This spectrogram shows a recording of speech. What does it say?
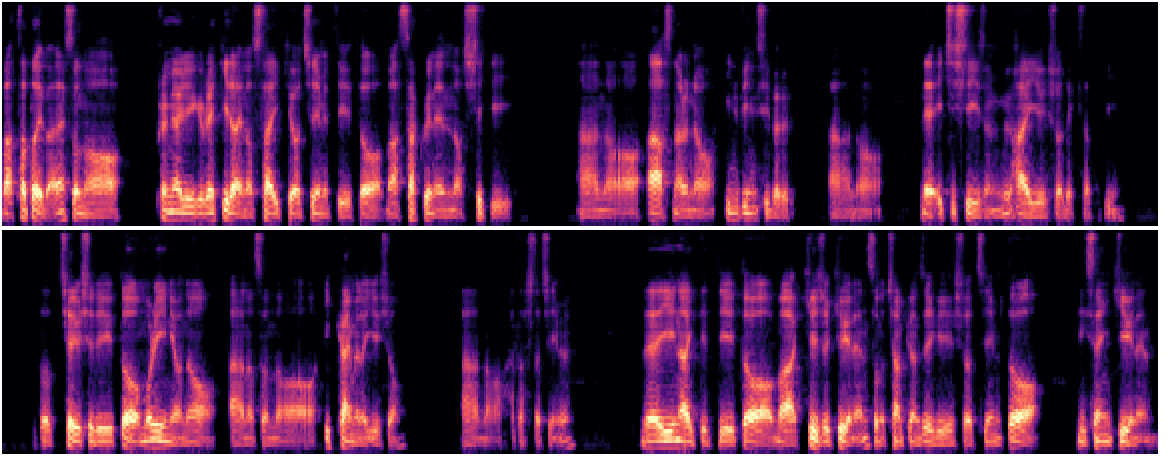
まあ例えばね、その、プレミアリーグ歴代の最強チームというと、まあ昨年のシティ、あの、アーセナルのインビンシブル、あの、ね、1シーズン無敗優勝できたとき。チェルシーで言うと、モリーニョの、あの、その、1回目の優勝、あの、果たしたチーム。で、ユナイテッドっていうと、まあ99年、そのチャンピオンズリーグ優勝チームと、2009年、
